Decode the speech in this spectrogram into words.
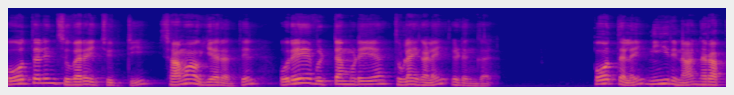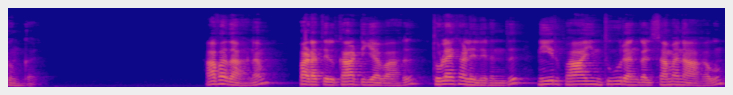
போத்தலின் சுவரை சுற்றி சம உயரத்தில் ஒரே விட்டமுடைய துளைகளை இடுங்கள். போத்தலை நீரினால் நிரப்புங்கள். அவதானம் படத்தில் காட்டியவாறு துளைகளிலிருந்து நீர் பாயின் தூரங்கள் சமனாகவும்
